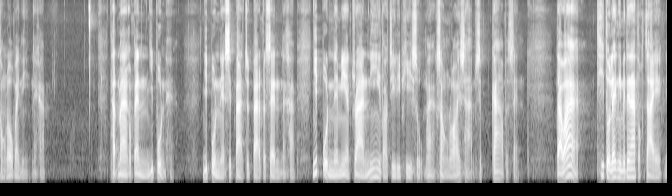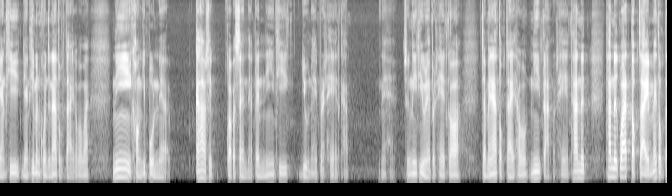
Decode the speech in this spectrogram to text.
ของโลกใบนี้นะครับถัดมาก็เป็นญี่ปุ่นฮะ ญี่ปุ่นเนี่ย 18.8%นะครับ ญี่ปุ่นเนี่ยมีอัตราหนี้ต่อ GDP สูงมาก 239%แต่ว่าที่ตัวเลขนี้ไม่ได้น่าตกใจ อย่างที่อย่างที่มันควรจะน่าตกใจก็เพราะว่าหนี้ของญี่ปุ่นเนี่ย 90 กว่าเปอร์เซ็นต์เนี่ยเป็นหนี้ที่อยู่ในประเทศครับนะฮะซึ่งหนี้ที่อยู่ในประเทศก็จะไม่น่าตกใจเท่าหนี้ต่างประเทศ ถ้านึกถ้านึกว่าตกใจไม่ตกใจ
